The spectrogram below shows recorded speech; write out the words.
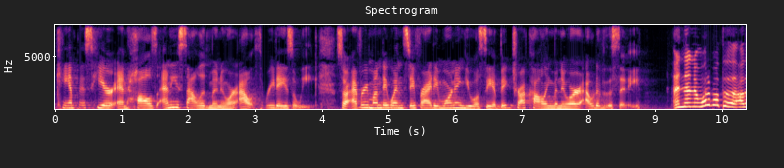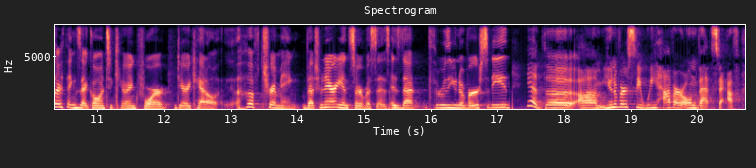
campus here and hauls any solid manure out three days a week. So every Monday, Wednesday, Friday morning, you will see a big truck hauling manure out of the city. And then what about the other things that go into caring for dairy cattle? Hoof trimming, veterinarian services. Is that through the university? Yeah, the um, university, we have our own vet staff.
